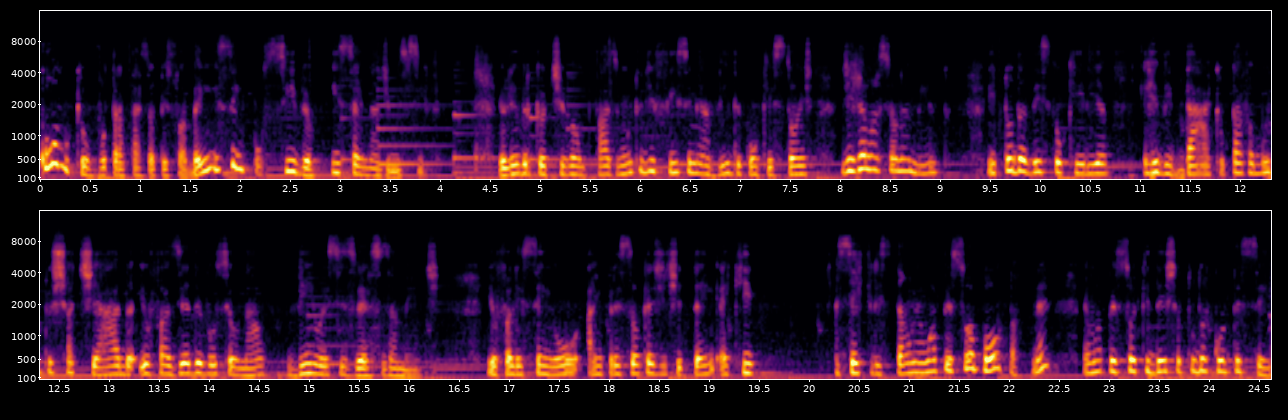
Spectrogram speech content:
como que eu vou tratar essa pessoa bem? Isso é impossível, isso é inadmissível. Eu lembro que eu tive uma fase muito difícil em minha vida com questões de relacionamento. E toda vez que eu queria revidar, que eu estava muito chateada, eu fazia devocional, vinham esses versos à mente. E eu falei, Senhor, a impressão que a gente tem é que ser cristão é uma pessoa boba, né? É uma pessoa que deixa tudo acontecer.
